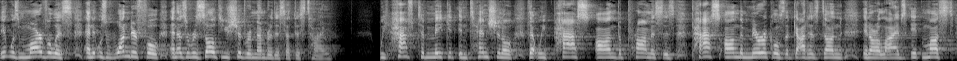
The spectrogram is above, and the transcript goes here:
It was marvelous and it was wonderful. And as a result, you should remember this at this time. We have to make it intentional that we pass on the promises, pass on the miracles that God has done in our lives. It must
